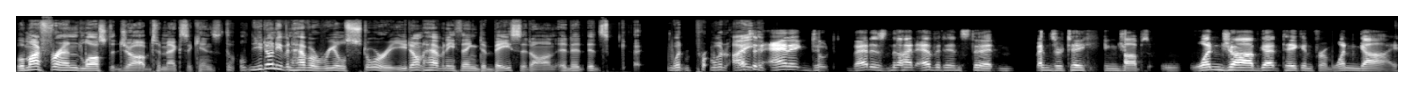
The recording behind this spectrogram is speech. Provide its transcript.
Well, my friend lost a job to Mexicans. You don't even have a real story. You don't have anything to base it on. And it, it's uh, what, what That's I. an anecdote. That is not evidence that Mexicans are taking jobs. One job got taken from one guy.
